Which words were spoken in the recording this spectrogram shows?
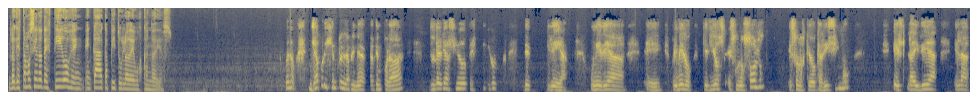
lo que estamos siendo testigos en, en cada capítulo de Buscando a Dios. Bueno, ya por ejemplo en la primera temporada yo había sido testigo de una idea, una idea eh, primero, que Dios es uno solo, eso nos quedó clarísimo, es la idea, es la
